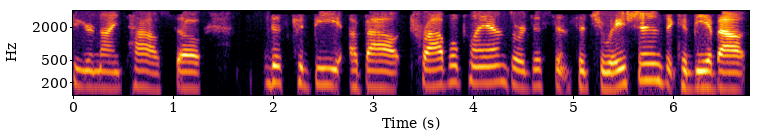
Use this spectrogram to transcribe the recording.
to your ninth house. So this could be about travel plans or distant situations. It could be about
